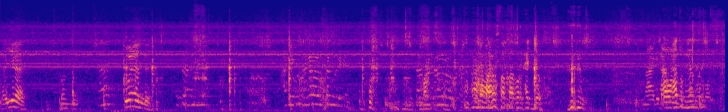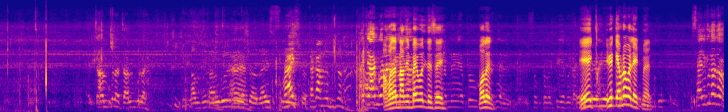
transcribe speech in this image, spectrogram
ভাইয়া কই তারপর খাদ্য চালগুলা চালগুলা আমাদের নাজিম ভাই বলতেছে। বলেন। এই ক্যামেরা লাইট ম্যান সাইলগুলা দাও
